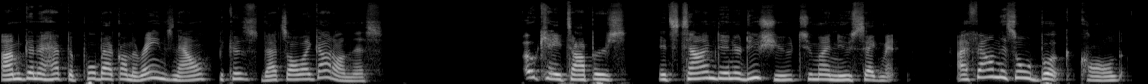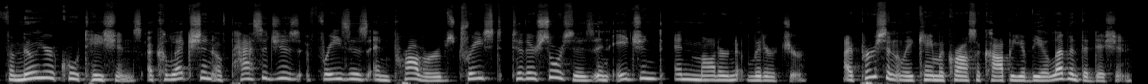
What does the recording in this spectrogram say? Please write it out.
I'm gonna have to pull back on the reins now because that's all I got on this. Okay, toppers, it's time to introduce you to my new segment. I found this old book called Familiar Quotations, a collection of passages, phrases, and proverbs traced to their sources in ancient and modern literature. I personally came across a copy of the 11th edition,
